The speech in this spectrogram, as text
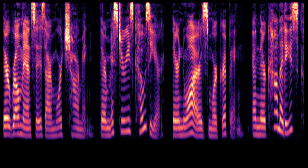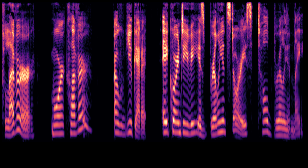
Their romances are more charming, their mysteries cozier, their noirs more gripping, and their comedies cleverer. More clever? Oh, you get it. Acorn TV is brilliant stories told brilliantly.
